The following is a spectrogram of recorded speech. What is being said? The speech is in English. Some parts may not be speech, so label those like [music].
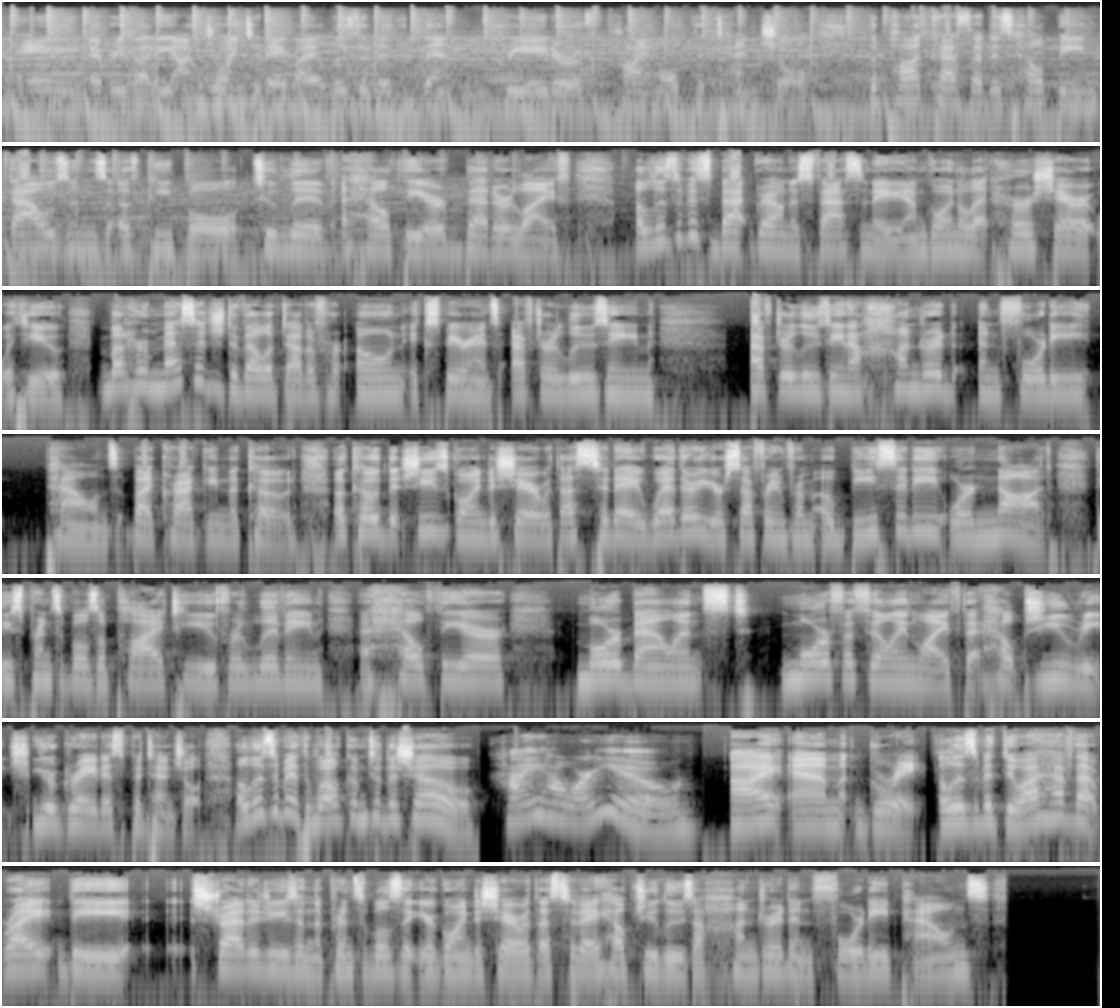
Hey, everybody, I'm joined today by Elizabeth Benton creator of Primal Potential, the podcast that is helping thousands of people to live a healthier, better life. Elizabeth's background is fascinating. I'm going to let her share it with you. But her message developed out of her own experience after losing after losing 140 pounds by cracking the code. A code that she's going to share with us today. Whether you're suffering from obesity or not, these principles apply to you for living a healthier, more balanced, more fulfilling life that helps you reach your greatest potential. Elizabeth, welcome to the show. Hi, how are you? I am great. Elizabeth, do I have that right? The strategies and the principles that you're going to share with us today helped you lose 140 pounds?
